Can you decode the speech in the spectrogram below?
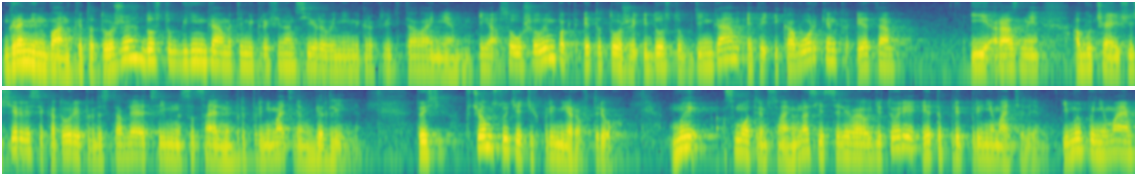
Граминбанк – это тоже доступ к деньгам, это микрофинансирование, микрокредитование. И Social Impact – это тоже и доступ к деньгам, это и коворкинг, это и разные обучающие сервисы, которые предоставляются именно социальным предпринимателям в Берлине. То есть в чем суть этих примеров трех? Мы смотрим с вами, у нас есть целевая аудитория, это предприниматели. И мы понимаем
